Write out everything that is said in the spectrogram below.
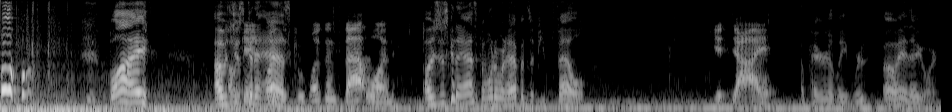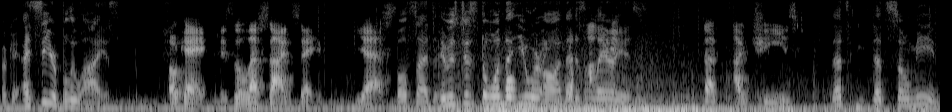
Oh, bye. I was just gonna it ask. It wasn't that one. I was just gonna ask. I wonder what happens if you fell. You die. Apparently, we're. Oh, hey, there you are. Okay, I see your blue eyes. Okay, is the left side safe? Yes. Both sides. It was just the one that you were on. That is hilarious. That I'm cheesed. That's that's so mean.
